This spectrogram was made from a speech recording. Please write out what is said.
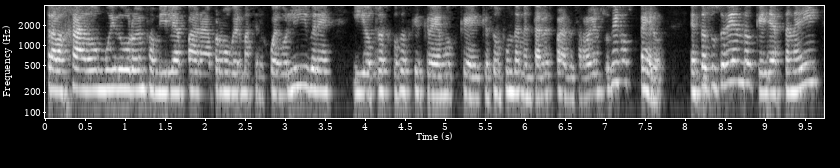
trabajado muy duro en familia para promover más el juego libre y otras cosas que creemos que, que son fundamentales para el desarrollo de nuestros hijos, pero está sucediendo que ya están ahí,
